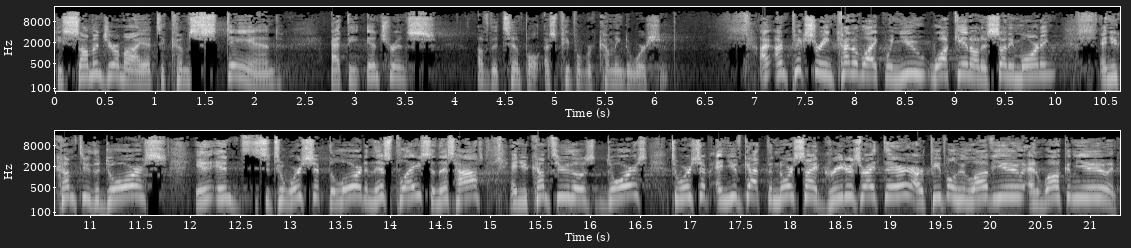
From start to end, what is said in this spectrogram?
He summoned Jeremiah to come stand at the entrance of the temple as people were coming to worship. I, am picturing kind of like when you walk in on a Sunday morning and you come through the doors in, in to, worship the Lord in this place, in this house, and you come through those doors to worship and you've got the Northside greeters right there are people who love you and welcome you and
